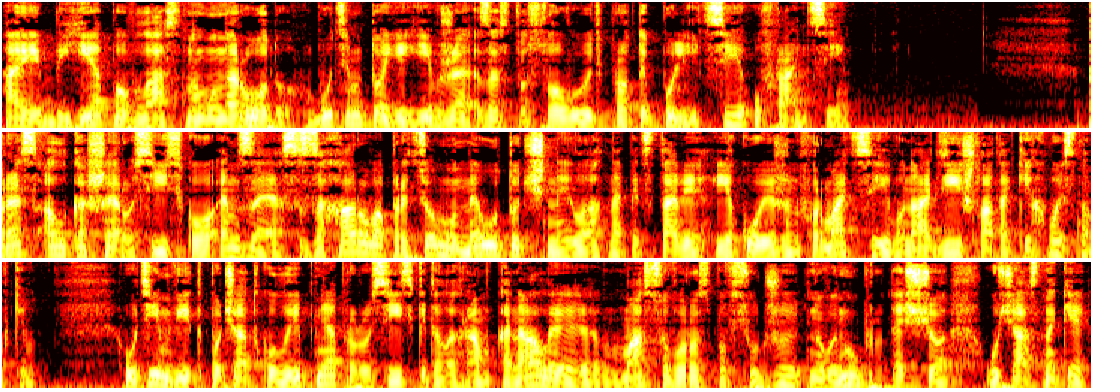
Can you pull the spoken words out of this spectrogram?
а й б'є по власному народу, буцімто її вже застосовують проти поліції у Франції. Прес-алкаше російського МЗС Захарова при цьому не уточнила, на підставі якої ж інформації вона дійшла таких висновків. Утім, від початку липня проросійські телеграм-канали масово розповсюджують новину про те, що учасники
